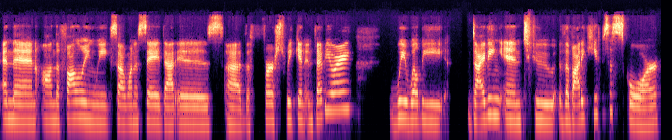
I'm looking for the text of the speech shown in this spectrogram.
and then on the following week, so I want to say that is uh, the first weekend in February, we will be diving into The Body Keeps a Score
